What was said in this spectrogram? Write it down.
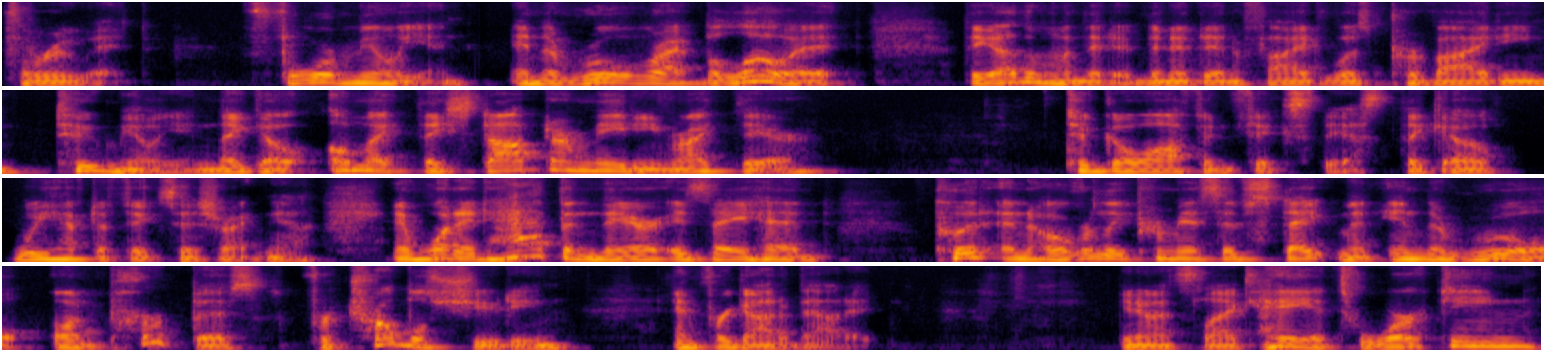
through it. 4 million. And the rule right below it, the other one that had been identified was providing 2 million. They go, oh my, they stopped our meeting right there to go off and fix this. They go, we have to fix this right now. And what had happened there is they had put an overly permissive statement in the rule on purpose for troubleshooting and forgot about it. You know, it's like, hey, it's working.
